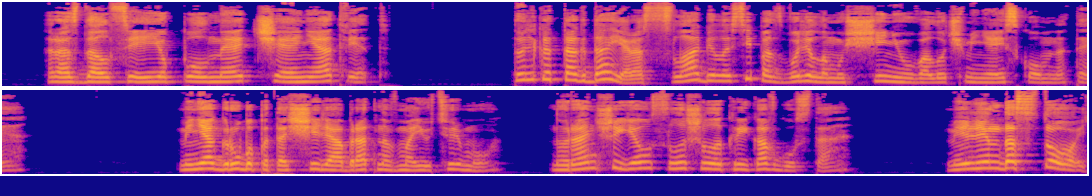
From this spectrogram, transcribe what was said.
— раздался ее полный отчаяния ответ. Только тогда я расслабилась и позволила мужчине уволочь меня из комнаты. Меня грубо потащили обратно в мою тюрьму. Но раньше я услышала крик Августа. «Мелинда, стой!»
